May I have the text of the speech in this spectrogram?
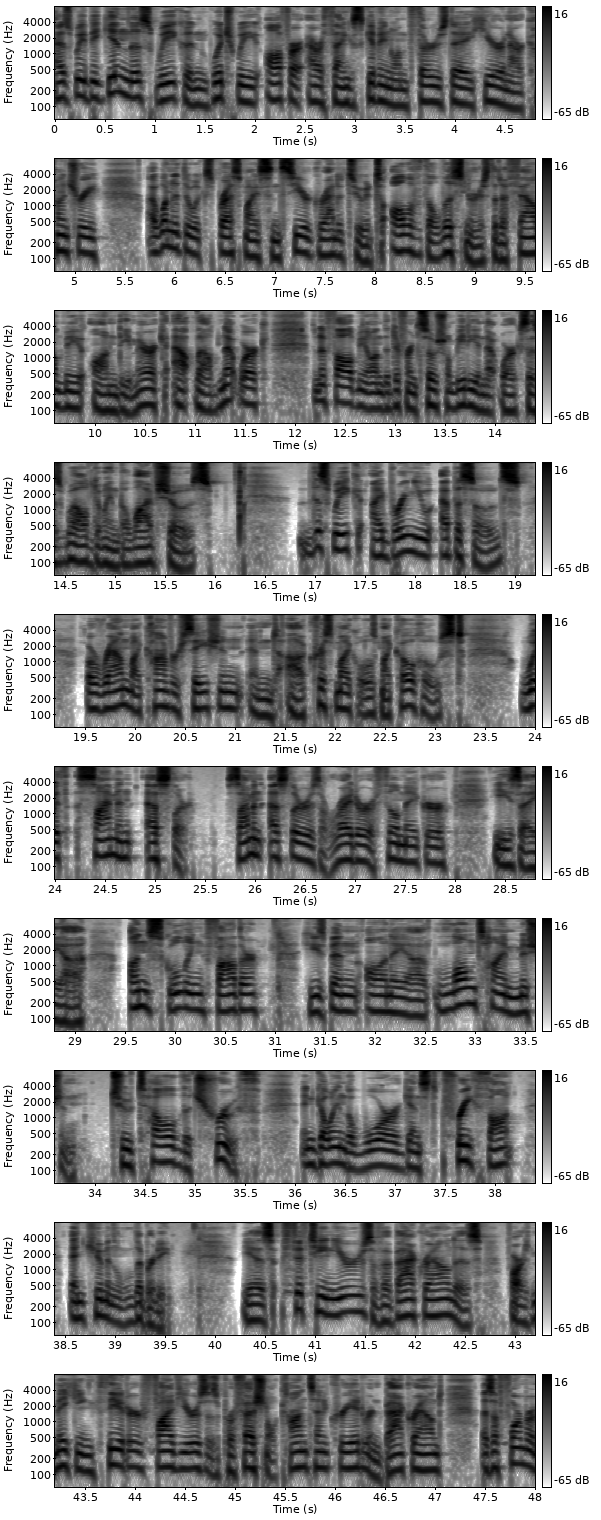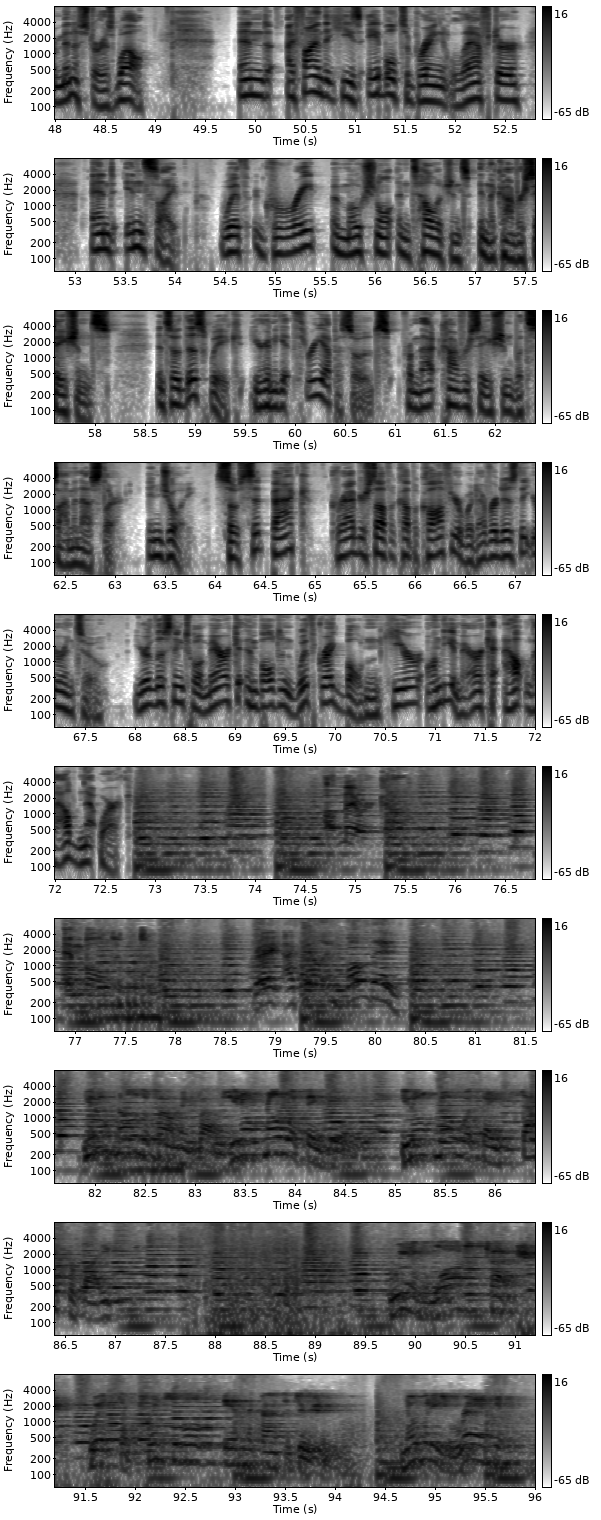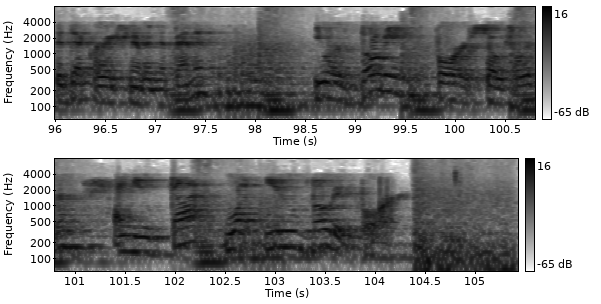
As we begin this week, in which we offer our Thanksgiving on Thursday here in our country, I wanted to express my sincere gratitude to all of the listeners that have found me on the America Out Loud network and have followed me on the different social media networks as well doing the live shows. This week, I bring you episodes around my conversation and uh, Chris Michaels, my co host, with Simon Esler. Simon Esler is a writer, a filmmaker. He's a uh, unschooling father. He's been on a uh, long time mission to tell the truth in going the war against free thought and human liberty. He has 15 years of a background as far as making theater, five years as a professional content creator and background as a former minister as well. And I find that he's able to bring laughter and insight with great emotional intelligence in the conversations. And so this week, you're going to get three episodes from that conversation with Simon Esler. Enjoy. So sit back, grab yourself a cup of coffee or whatever it is that you're into. You're listening to America Emboldened with Greg Boulden here on the America Out Loud Network. America Emboldened. Greg, I feel emboldened. You don't know the founding fathers. You don't know what they did. You don't know what they sacrificed. We have lost touch with the principles in the Constitution. Nobody's read the Declaration of Independence. You are voting for socialism, and you got what you voted for.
